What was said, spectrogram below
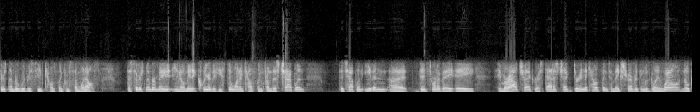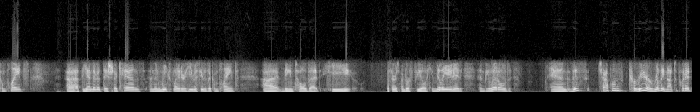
service member would receive counseling from someone else. The service member made, you know, made it clear that he still wanted counseling from this chaplain. The chaplain even uh, did sort of a, a a morale check or a status check during the counseling to make sure everything was going well, no complaints. Uh, at the end of it, they shook hands, and then weeks later, he receives a complaint uh, being told that he, the service member, feel humiliated and belittled. And this chaplain's career, really, not to put it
